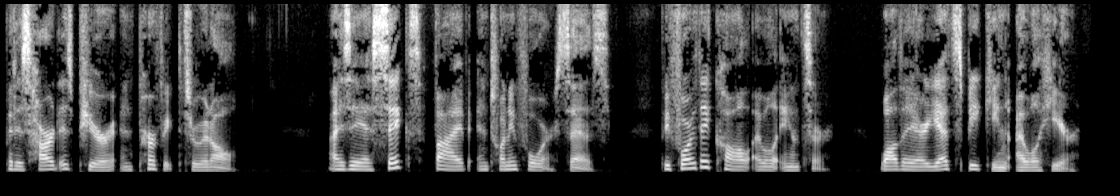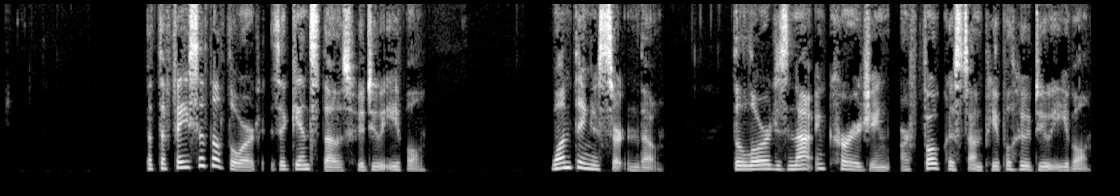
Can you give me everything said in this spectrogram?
but his heart is pure and perfect through it all. Isaiah 6, 5, and 24 says, Before they call, I will answer. While they are yet speaking, I will hear. But the face of the Lord is against those who do evil. One thing is certain, though the Lord is not encouraging or focused on people who do evil.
